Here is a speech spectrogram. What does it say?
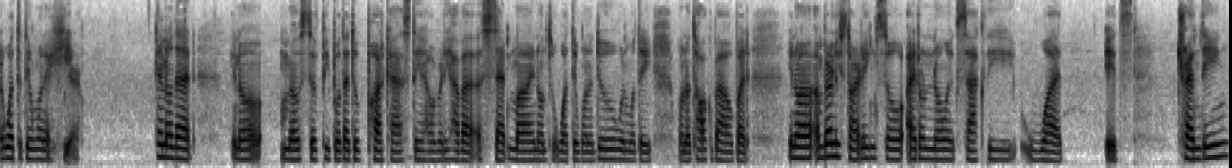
What do they want to hear? I know that, you know, most of people that do podcasts, they already have a, a set mind onto what they want to do and what they want to talk about. But, you know, I'm barely starting, so I don't know exactly what it's trending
